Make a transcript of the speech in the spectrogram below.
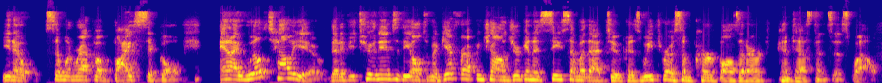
you know, someone wrap a bicycle. And I will tell you that if you tune into the Ultimate Gift Wrapping Challenge, you're going to see some of that too, because we throw some curveballs at our contestants as well.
